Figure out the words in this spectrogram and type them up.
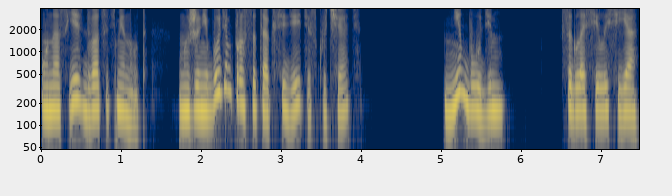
«У нас есть 20 минут. Мы же не будем просто так сидеть и скучать». «Не будем», — согласилась я.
